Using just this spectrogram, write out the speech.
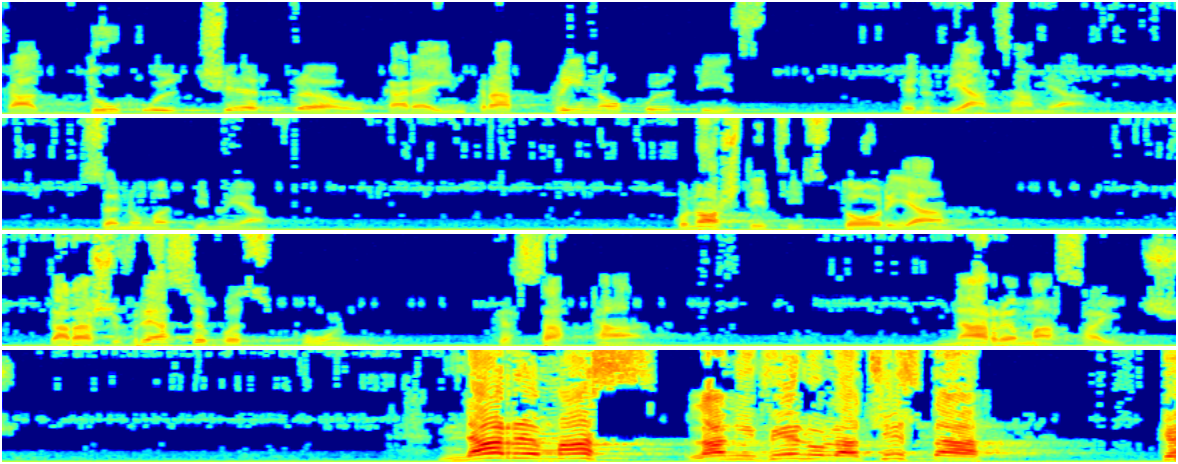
ca Duhul cer rău, care a intrat prin ocultism în viața mea, să nu mă chinuiască. Cunoașteți istoria, dar aș vrea să vă spun că Satan n-a rămas aici. N-a rămas la nivelul acesta că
